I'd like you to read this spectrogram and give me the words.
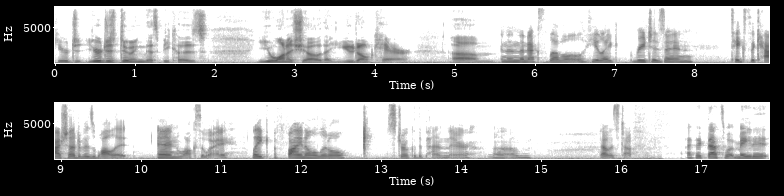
You're ju- you're just doing this because you want to show that you don't care. Um, And then the next level, he like reaches in, takes the cash out of his wallet, and walks away. Like a final little stroke of the pen there. Um, that was tough. I think that's what made it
